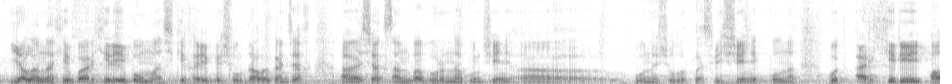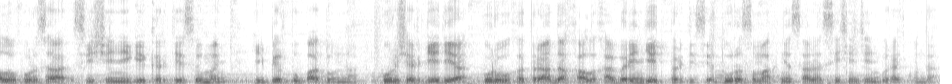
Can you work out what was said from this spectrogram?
ялана хибар хирей болманшки хайбе шулдалы ганжах шак санба бурына бунчин буны шулытла священник пулна. Вот архирей алы хурза священниге кірдесімін, ебір тубадуна. Пур жерде де, пур вұхытрада халыға біріндет бірдесе. Туры сымақне сара сешін бұрайт күнда.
